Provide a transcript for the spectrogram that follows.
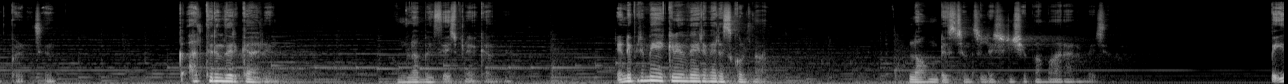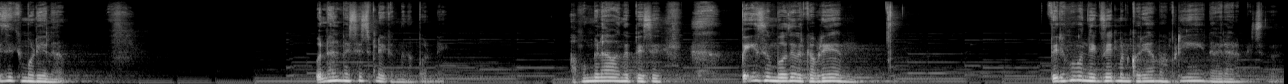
ஏற்படுச்சு. காத்திருந்திருக்காரு. அவங்களாம் மெசேஜ் பண்ணியிருக்காங்க ரெண்டு பேருமே ஏற்கனவே வேறு வேறு ஸ்கூல் தான். லாங் டிஸ்டன்ஸ் ரிலேஷன்ஷிப்பாக மாற ஆரம்பிச்சது. பேசிக்க முடியல. ஒரு நாள் மெசேஜ் பண்ணியிருக்காங்க நான் பொண்ணு. அவங்களா வந்து பேச பேசும்போது அவருக்கு அப்படியே திரும்ப அந்த எக்ஸைட்மெண்ட் குறையாம அப்படியே நகர ஆரம்பிச்சது.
